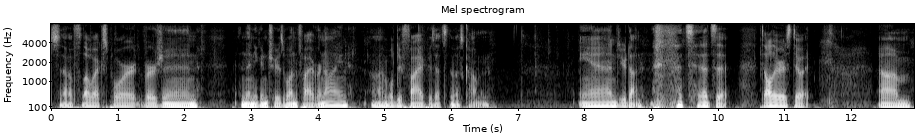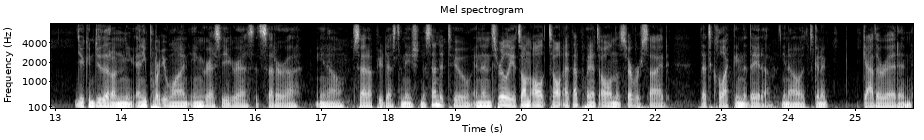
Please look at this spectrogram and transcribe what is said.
So flow export version and then you can choose 1, 5, or 9. Uh, we'll do 5 because that's the most common. And you're done. that's, that's it. That's all there is to it. Um, you can do that on any, any port you want, ingress, egress, etc. You know, set up your destination to send it to, and then it's really it's on all it's all at that point it's all on the server side that's collecting the data. You know, it's going to gather it and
